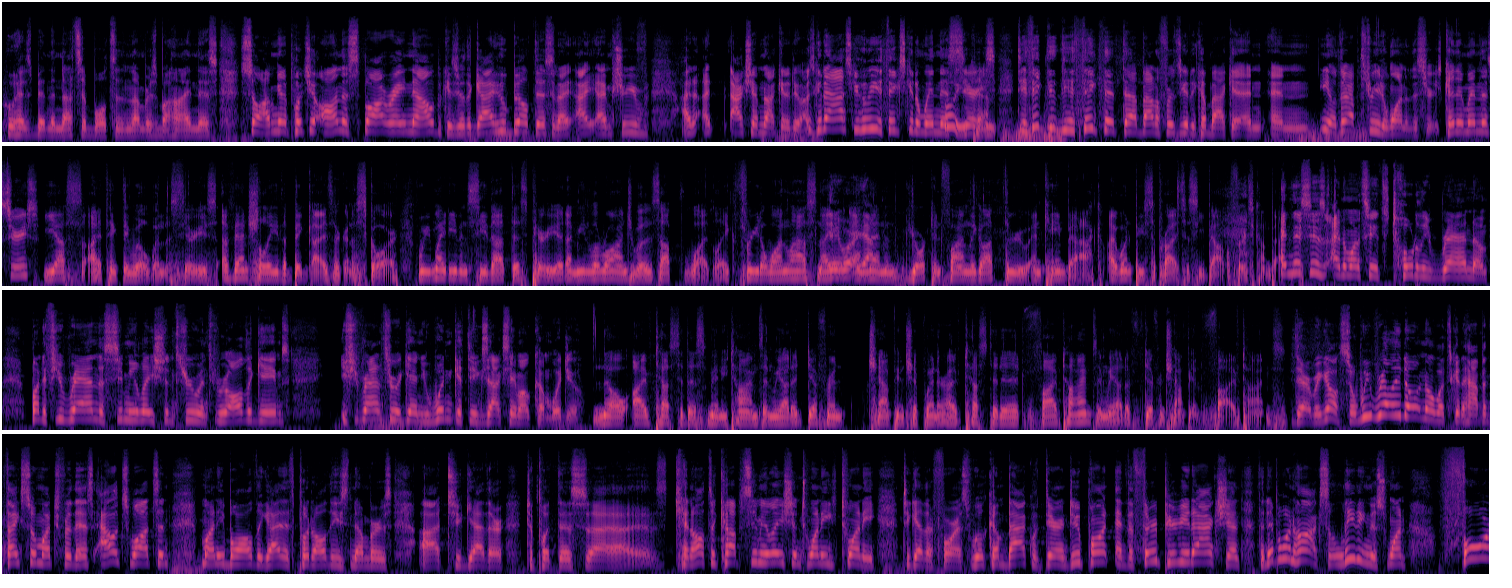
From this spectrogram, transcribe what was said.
who has been the nuts and bolts of the numbers behind this. So I'm going to put you on the spot right now because you're the guy who built this, and I, am sure you've. I, I, actually, I'm not going to do. it. I was going to ask you who you think's going to win this oh, series. Do you think? Do you think that uh, Battleford's going to come back and and you know they're up three to one in the series? Can they win this series? Yes, I think they will win the series. Eventually, the big guys are going to score. We might even see that this period. I mean, La Ronge was up what like three to one last night, were, and yeah. then Yorkton finally got through and came back. I wouldn't be surprised to see Battleford's come back. And this is I don't want to say it's totally random, but if you ran the simulation through and through all the games, if you ran it through again, you wouldn't get the exact same outcome, would you? No, I've tested this many times, and we had a different championship winner. I've tested it five times, and we had a different champion five times. There we go. So we really don't know what's going to happen. Thanks so much for this, Alex Watson, Moneyball, the guy that's put all these numbers uh, together to put this uh, Canalta Cup Simulation 2020 together for us. We'll come back with Darren Dupont and the third period action. The Nipawin Hawks leading this one four.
